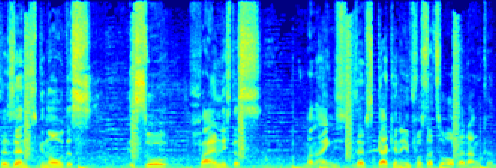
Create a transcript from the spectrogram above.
präsent. Genau, das ist so verheimlicht, dass man eigentlich selbst gar keine Infos dazu auch erlangen kann.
